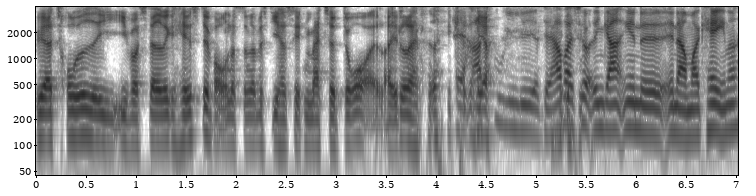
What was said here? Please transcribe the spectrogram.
Vi har troet i, i hvor stadigvæk hestevogne, sådan noget, hvis de har set Matador eller et eller andet. Ikke? Jeg har sgu egentlig, jeg har faktisk hørt engang en, øh, en amerikaner,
